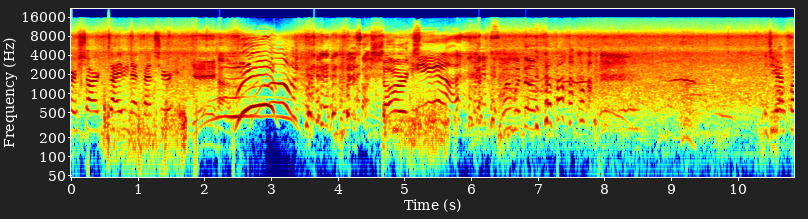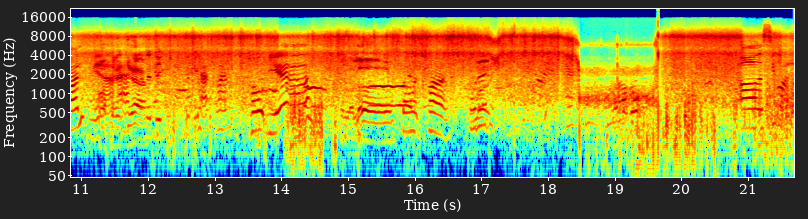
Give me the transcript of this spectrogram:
our shark diving adventure. Yeah! Woo! it's not sharks! Yeah! You got to swim with them! Did you well, have fun? Yeah, well, I had yeah. fun. Did you, did you have fun? Oh, yeah! Hello! So much fun. What is it? Oh, the sea lion.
